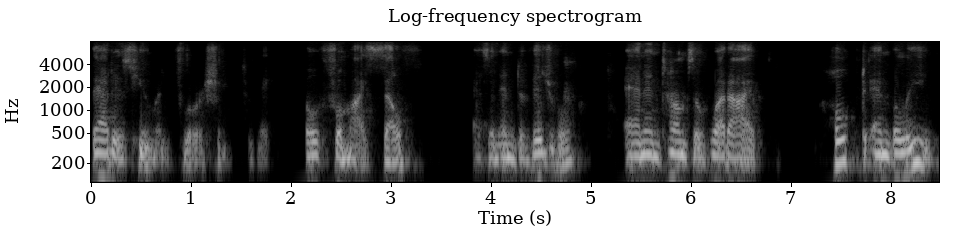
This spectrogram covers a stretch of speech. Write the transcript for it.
that is human flourishing to me both for myself as an individual and in terms of what I hoped and believed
